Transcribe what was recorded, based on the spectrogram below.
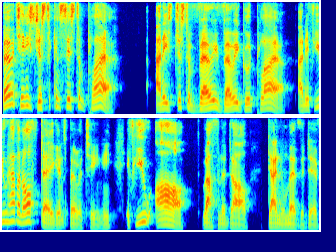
Berrettini's just a consistent player, and he's just a very, very good player. And if you have an off day against Berrettini, if you are Rafa Nadal, Daniel Medvedev,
